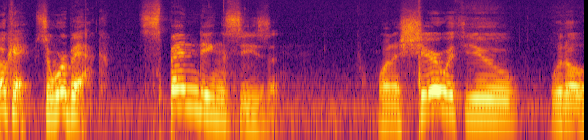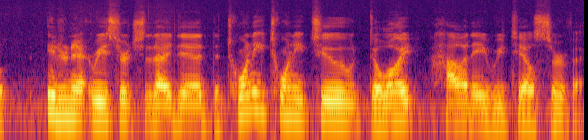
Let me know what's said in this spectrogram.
Okay, so we're back. Spending season. want to share with you little internet research that I did, the 2022 Deloitte Holiday Retail Survey.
